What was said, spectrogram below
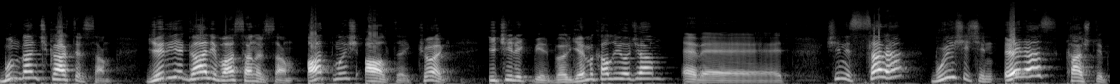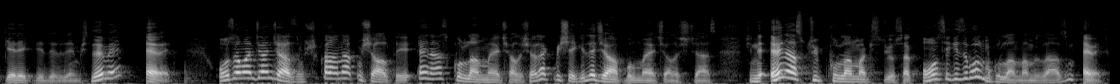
bundan çıkartırsam geriye galiba sanırsam 66 kök 2'lik bir bölge mi kalıyor hocam? Evet. Şimdi sana bu iş için en az kaç tüp gereklidir demiş değil mi? Evet. O zaman cancağızım şu kalan 66'yı en az kullanmaya çalışarak bir şekilde cevap bulmaya çalışacağız. Şimdi en az tüp kullanmak istiyorsak 18'i bol mu kullanmamız lazım? Evet.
